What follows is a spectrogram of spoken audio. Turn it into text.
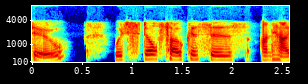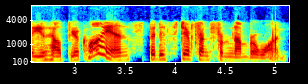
two, which still focuses on how you help your clients, but it's different from number one.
